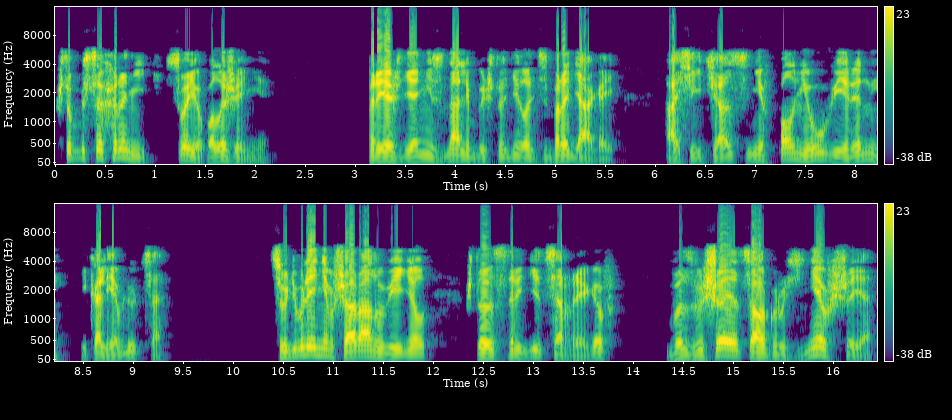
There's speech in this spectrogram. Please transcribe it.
чтобы сохранить свое положение. Прежде они знали бы, что делать с бродягой, а сейчас не вполне уверены и колеблются. С удивлением Шаран увидел, что среди царегов возвышается огрузневшая,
